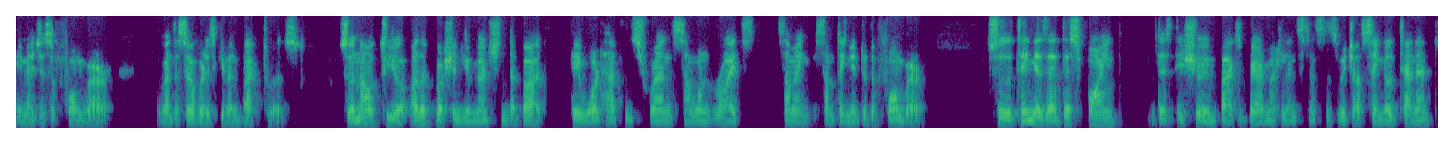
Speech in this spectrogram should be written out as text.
images of firmware when the server is given back to us. So now to your other question you mentioned about, hey, what happens when someone writes something, something into the firmware? So the thing is, at this point, this issue impacts bare metal instances, which are single tenant.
